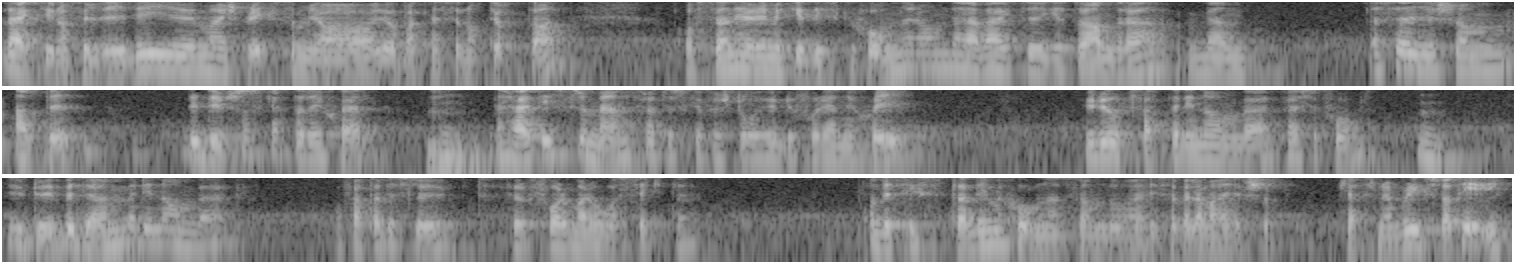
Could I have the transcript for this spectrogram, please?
verktyget de fyller i, det är ju Myers-Briggs som jag har jobbat med sedan 88. Och sen är det mycket diskussioner om det här verktyget och andra. Men jag säger som alltid, det är du som skattar dig själv. Det här är ett instrument för att du ska förstå hur du får energi. Hur du uppfattar din omvärld, perception. Hur du bedömer din omvärld och fattar beslut, för formar åsikter. Och den sista dimensionen som då Isabella Myers och Catherine Briggs la till,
